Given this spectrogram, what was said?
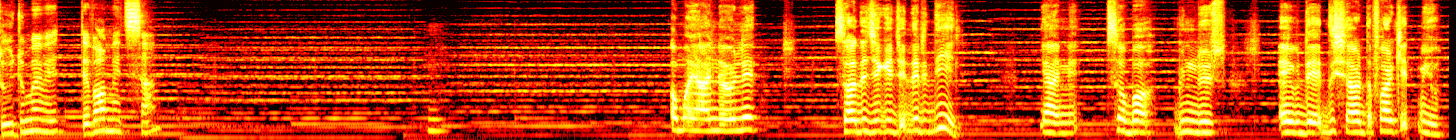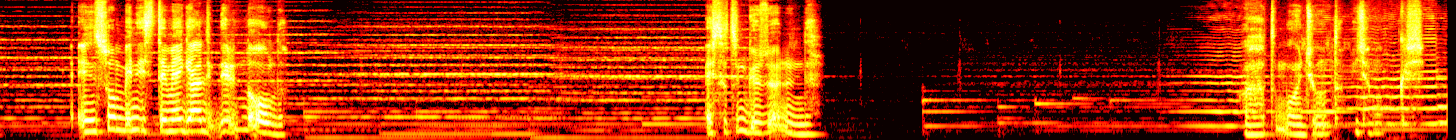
Duydum evet. Devam et sen. Ama yani öyle sadece geceleri değil. Yani sabah, gündüz, evde, dışarıda fark etmiyor. En son beni istemeye geldiklerinde oldu. Esat'ın gözü önünde. Hayatım boyunca unutamayacağım o bakışı.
